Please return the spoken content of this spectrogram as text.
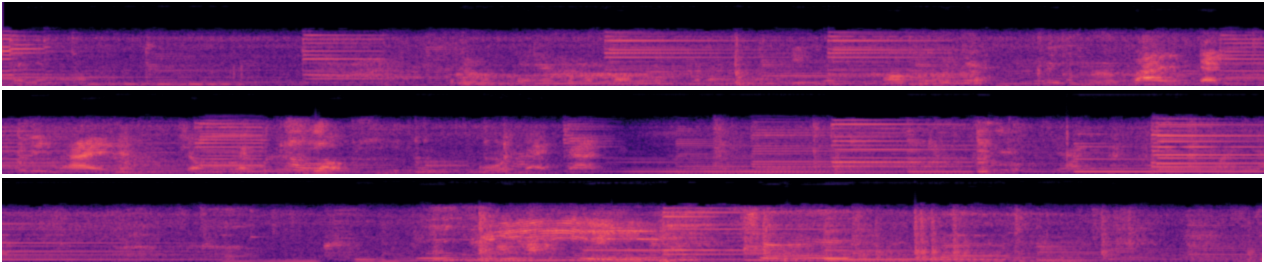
ไม่อย่างนั้นผมไม่ให้ประกอบผมขนาดนั้นข้อมูลเนี่ยคือบ้านกันบริไทยเนี่ยจบกันยอกโอ้แต่กัน เ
